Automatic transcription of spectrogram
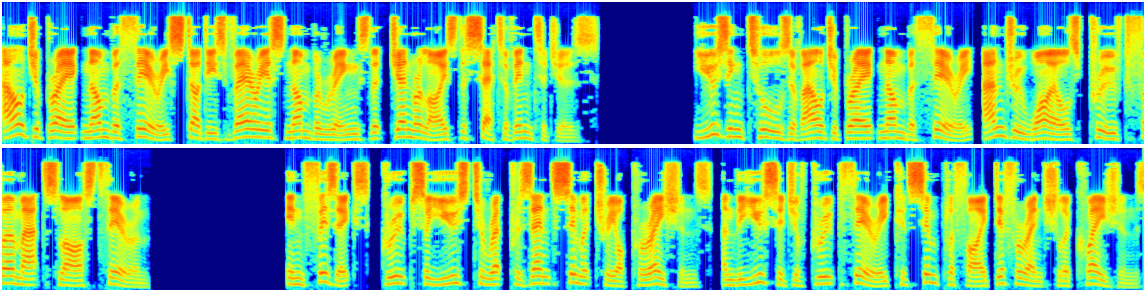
Algebraic number theory studies various number rings that generalize the set of integers. Using tools of algebraic number theory, Andrew Wiles proved Fermat's last theorem. In physics, groups are used to represent symmetry operations, and the usage of group theory could simplify differential equations.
